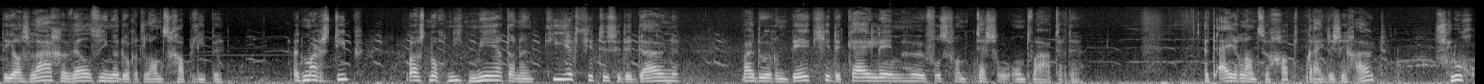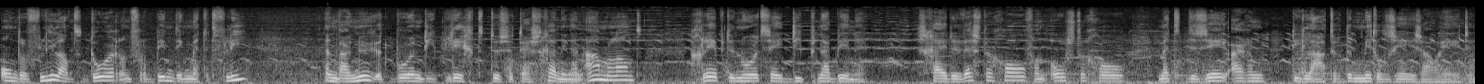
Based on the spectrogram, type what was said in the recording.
die als lage welvingen door het landschap liepen. Het Marsdiep was nog niet meer dan een kiertje tussen de duinen waardoor een beekje de keileemheuvels van Tessel ontwaterde. Het Eierlandse gat breidde zich uit, sloeg onder Vlieland door een verbinding met het Vlie... en waar nu het Boorndiep ligt tussen Terschelling en Ameland... greep de Noordzee diep naar binnen. Scheidde Westergo van Oostergo met de zeearm die later de Middelzee zou heten.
